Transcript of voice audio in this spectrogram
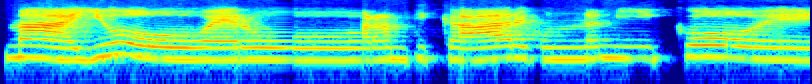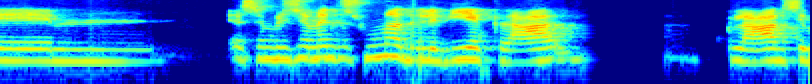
Ma io ero a arrampicare con un amico e, e semplicemente su una delle vie cla- classi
